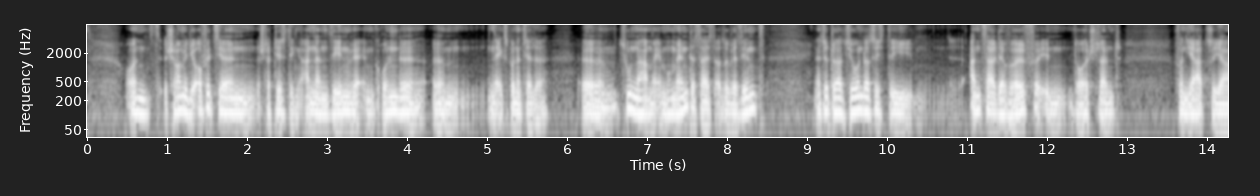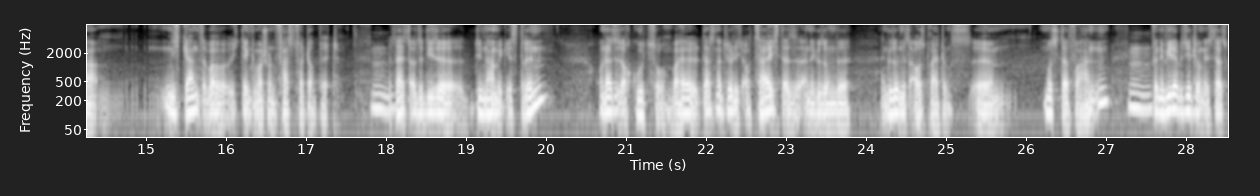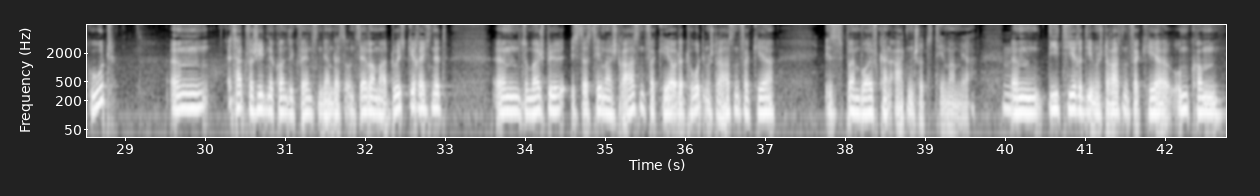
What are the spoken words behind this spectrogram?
Und schauen wir die offiziellen Statistiken an, dann sehen wir im Grunde ähm, eine exponentielle äh, mhm. Zunahme im Moment. Das heißt also, wir sind in der Situation, dass sich die Anzahl der Wölfe in Deutschland von Jahr zu Jahr nicht ganz, aber ich denke mal schon fast verdoppelt. Mhm. Das heißt also, diese Dynamik ist drin und das ist auch gut so, weil das natürlich auch zeigt, dass es eine gesunde ein gesundes Ausbreitungsmuster vorhanden. Mhm. Für eine Wiederbesiedlung ist das gut. Ähm, es hat verschiedene Konsequenzen. Wir haben das uns selber mal durchgerechnet. Ähm, zum Beispiel ist das Thema Straßenverkehr oder Tod im Straßenverkehr ist beim Wolf kein Artenschutzthema mehr. Mhm. Ähm, die Tiere, die im Straßenverkehr umkommen,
